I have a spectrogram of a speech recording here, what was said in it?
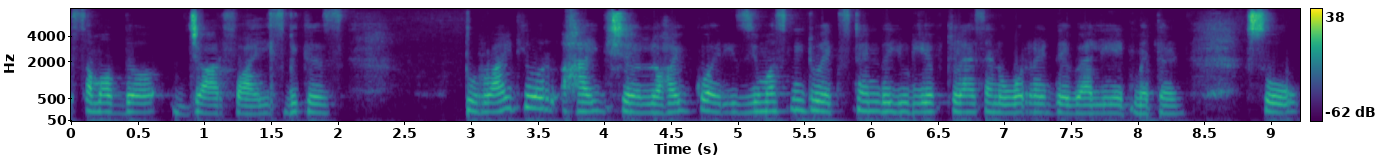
some of the jar files because to write your Hive shell, Hive queries, you must need to extend the UDF class and override the evaluate method. So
